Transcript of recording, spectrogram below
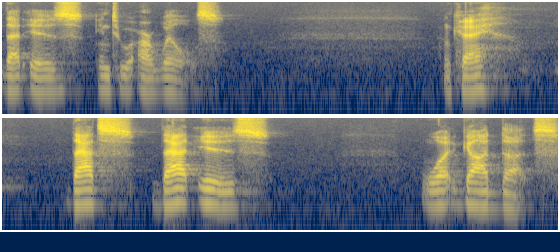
that is, into our wills. Okay? That's, That is what God does.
